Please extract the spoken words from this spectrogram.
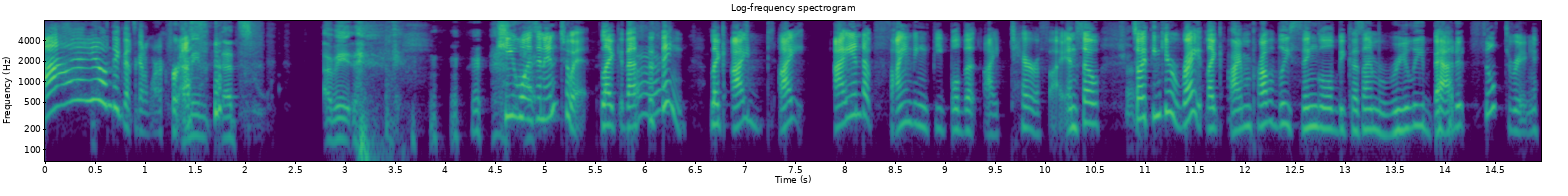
I don't think that's going to work for us. I mean, that's. I mean, he wasn't into it. Like that's the thing. Like I I I end up finding people that I terrify. And so Sure. so I think you're right. Like I'm probably single because I'm really bad at filtering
